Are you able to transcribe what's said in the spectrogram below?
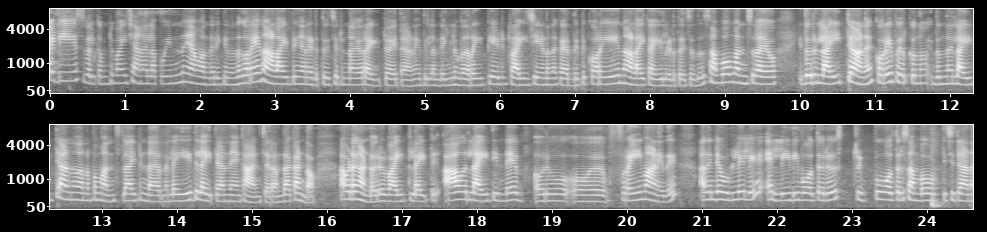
Hi dears welcome to my channel അപ്പോൾ ഇന്ന് ഞാൻ വന്നിരിക്കുന്നത് കുറേ നാളായിട്ട് ഞാൻ എടുത്തു വെച്ചിട്ടുണ്ടായ ഒരു ഐറ്റം ആയിട്ടാണ്. ഇതിൽ എന്തെങ്കിലും വെറൈറ്റി ആയിട്ട് ട്രൈ ചെയ്യണമെന്ന് കരുതിയിട്ട് കുറേ നാളായി കയ്യിൽ എടുത്ത് വെച്ചത്. സംഭവം മനസ്സിലായോ? ഇതൊരു ലൈറ്റാണ് കുറേ പേർക്കൊന്നും ഇതൊന്ന് ലൈറ്റാണെന്ന് പറഞ്ഞപ്പോൾ മനസ്സിലായിട്ടുണ്ടായിരുന്നില്ല. ഏത് ലൈറ്റാണെന്ന് ഞാൻ കാണിച്ചു തരാം. എന്താ കണ്ടോ? അവിടെ കണ്ടോ? ഒരു വൈറ്റ് ലൈറ്റ് ആ ഒരു ലൈറ്റിന്റെ ഒരു ഫ്രെയിമാണിത് അതിന്റെ ഉള്ളിൽ എൽ ഇ ഡി പോലത്തെ ഒരു സ്ട്രിപ്പ് പോലത്തെ ഒരു സംഭവം ഒട്ടിച്ചിട്ടാണ്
